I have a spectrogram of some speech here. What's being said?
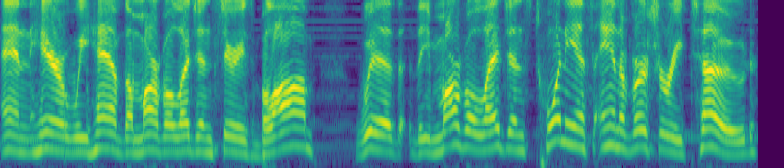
And here we have the Marvel Legends series Blob with the Marvel Legends 20th anniversary Toad,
